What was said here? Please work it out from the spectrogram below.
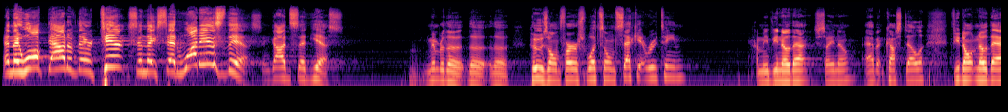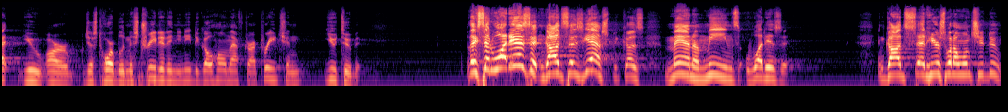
And they walked out of their tents and they said, What is this? And God said, Yes. Remember the, the, the who's on first, what's on second routine? How many of you know that? Just so you know, Abbott and Costello. If you don't know that, you are just horribly mistreated and you need to go home after I preach and YouTube it. But they said, What is it? And God says, Yes, because manna means, What is it? And God said, Here's what I want you to do.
